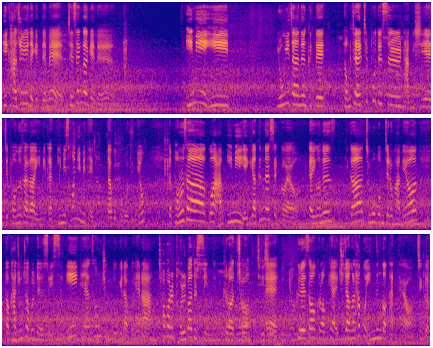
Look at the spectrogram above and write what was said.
이 가중이 되기 때문에 제 생각에는 이미 이 용의자는 그때 경찰에 체포됐을 당시에 이제 변호사가 이미 가- 이미 선임이 됐다고 보거든요. 그러니까 변호사하고 암- 이미 얘기가 끝났을 거예요. 그러니까 이거는 네가 증오범죄로 가면 더 가중처벌 될 수 있으니 그냥 성중독이라고 해라. 처벌을 덜 받을 수 있는 그렇죠. 그런 제시했군요. 그래서 그렇게 주장을 하고 있는 것 같아요. 지금.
